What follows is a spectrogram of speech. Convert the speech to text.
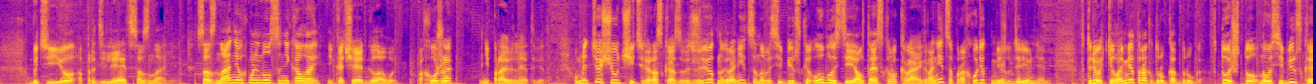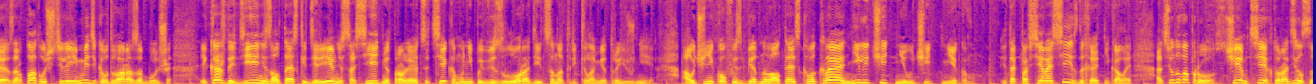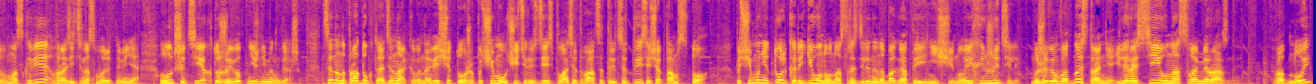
Бытие определяет сознание. Сознание ухмыльнулся Николай и качает головой. Похоже, Неправильный ответ. У меня теща учитель рассказывает, живет на границе Новосибирской области и Алтайского края. Граница проходит между деревнями. В трех километрах друг от друга. В той, что Новосибирская, зарплата учителей и медиков в два раза больше. И каждый день из Алтайской деревни соседнюю отправляются те, кому не повезло родиться на три километра южнее. А учеников из бедного Алтайского края ни лечить, ни учить некому. И так по всей России вздыхает Николай. Отсюда вопрос, чем те, кто родился в Москве, выразительно смотрят на меня, лучше тех, кто живет в Нижнем Ингаше? Цены на продукты одинаковые, на вещи тоже. Почему учителю здесь платят 20-30 тысяч, а там 100? Почему не только регионы у нас разделены на богатые и нищие, но их и жители? Мы живем в одной стране или Россия у нас с вами разные? В одной?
